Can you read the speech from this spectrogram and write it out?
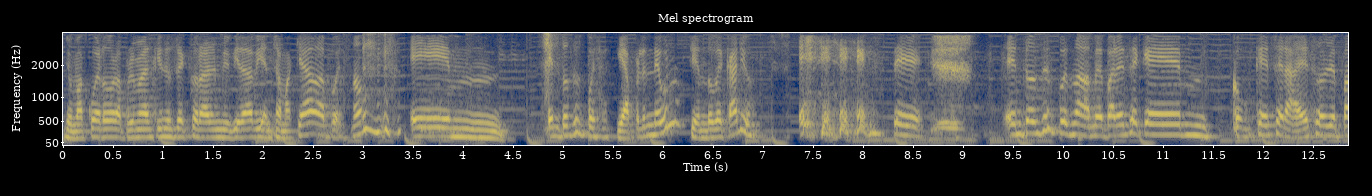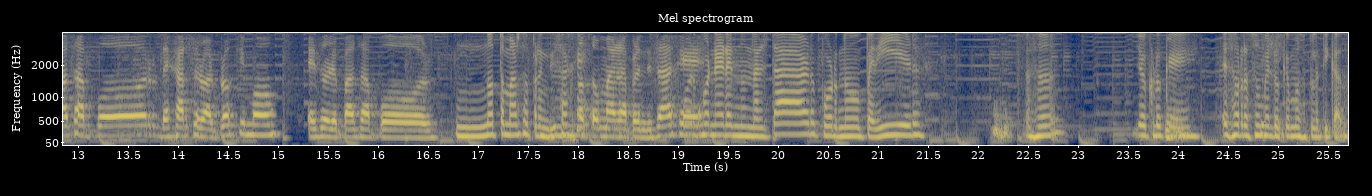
Yo me acuerdo la primera vez que hice sexo oral en mi vida bien chamaqueada, pues, ¿no? Em, entonces, pues así aprende uno siendo becario. Este, entonces, pues nada, me parece que, mm, ¿qué será? Eso le pasa por dejárselo al prójimo, eso le pasa por... No tomar su aprendizaje. No tomar el aprendizaje. Por poner en un altar, por no pedir. Ajá. Yo creo que eso resume lo que hemos platicado.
